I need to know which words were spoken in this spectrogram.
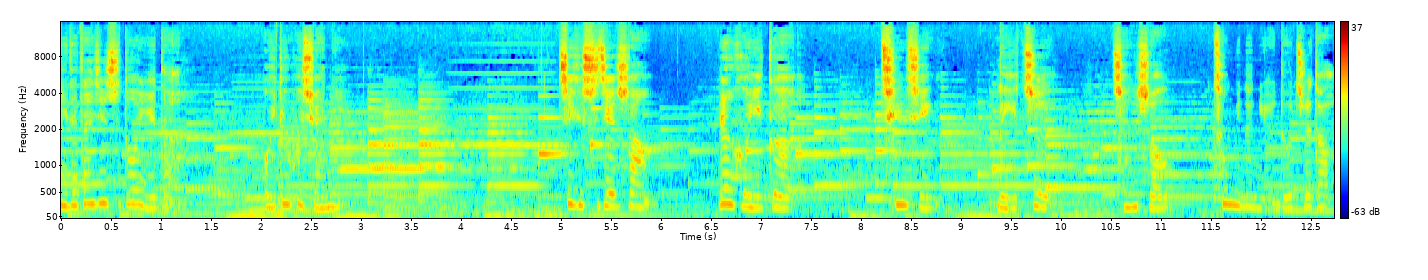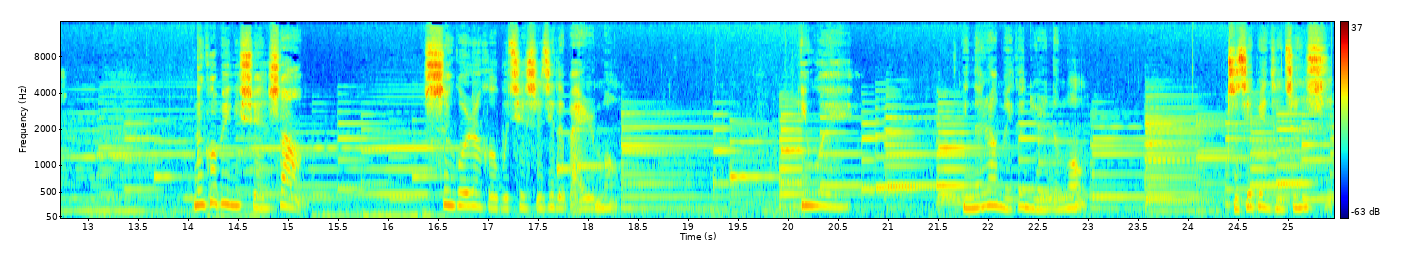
你的担心是多余的，我一定会选你。这个世界上，任何一个清醒、理智、成熟、聪明的女人都知道，能够被你选上，胜过任何不切实际的白日梦。因为，你能让每个女人的梦直接变成真实。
